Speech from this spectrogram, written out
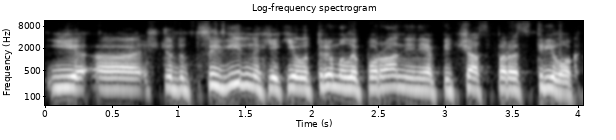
і е, щодо цивільних, які отримали поранення під час перестрілок.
